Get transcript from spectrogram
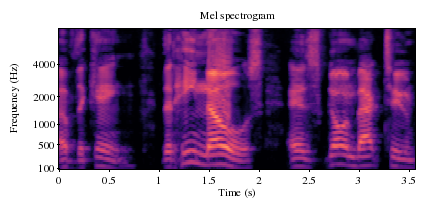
of the king, that he knows, as going back to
